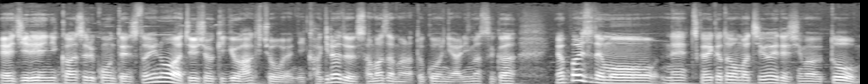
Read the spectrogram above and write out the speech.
え事例に関するコンテンツというのは中小企業白書に限らず様々なところにありますがやっぱりそれもね使い方を間違えてしまうと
